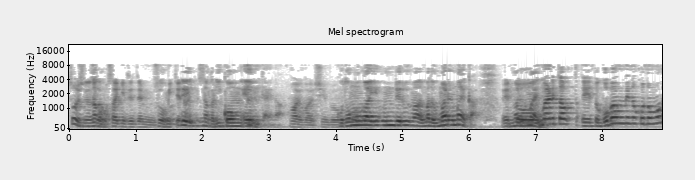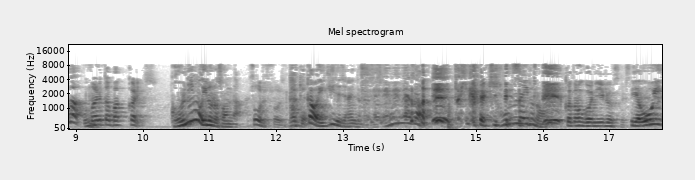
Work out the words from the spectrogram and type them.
そうですね。なんかもう最近全然そう見てないでですけどなんか離婚絵みたいな。はいはい、新聞。子供が産んでる、まあ、まだ生まれる前か。えっと、生まれた、えっと、5番目の子供が生まれたばっかりです。5人もいるのそんな。そうです、そうです。竹川幸秀じゃないんだからね。そんなさ 竹川幸そんないるの？子供5人いるんですね。いや多い。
